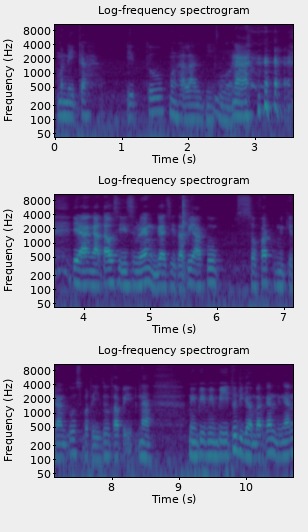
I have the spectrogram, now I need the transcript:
menikah itu menghalangi. Oh, nah ya nggak tahu sih sebenarnya enggak sih. Tapi aku so far pemikiranku seperti itu. Tapi nah mimpi-mimpi itu digambarkan dengan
